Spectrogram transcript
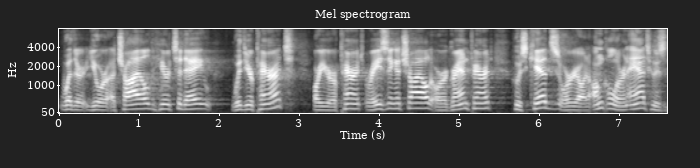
Whether you're a child here today with your parent, or you're a parent raising a child, or a grandparent whose kids, or an uncle or an aunt whose,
